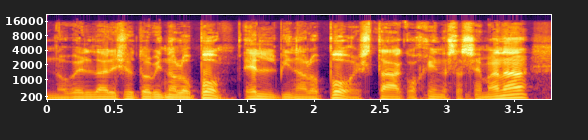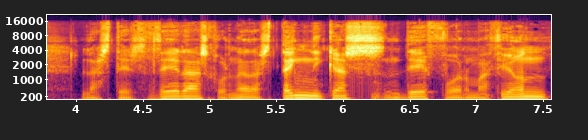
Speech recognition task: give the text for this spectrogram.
Novel del Instituto Vinalopó. El Vinalopó está acogiendo esta semana las terceras jornadas técnicas de formación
